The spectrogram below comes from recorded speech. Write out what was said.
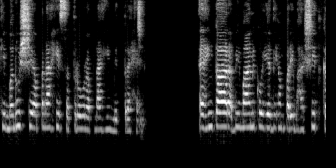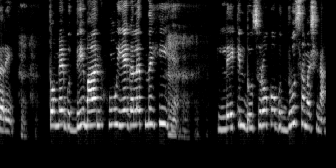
कि मनुष्य अपना ही शत्रु और अपना ही मित्र है। अहंकार अभिमान को यदि हम परिभाषित करें हम्म, तो मैं बुद्धिमान हूँ ये गलत नहीं हम्म, है हम्म, लेकिन दूसरों को बुद्धू समझना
